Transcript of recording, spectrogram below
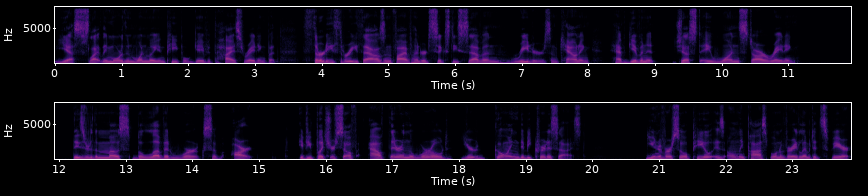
Yes, slightly more than 1 million people gave it the highest rating, but 33,567 readers and counting have given it just a one star rating. These are the most beloved works of art. If you put yourself out there in the world, you're going to be criticized. Universal appeal is only possible in a very limited sphere.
